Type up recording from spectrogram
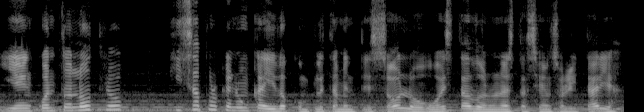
Y en cuanto al otro, quizá porque nunca he ido completamente solo o he estado en una estación solitaria.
